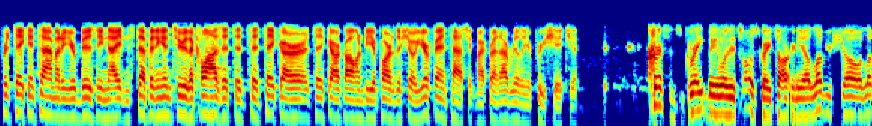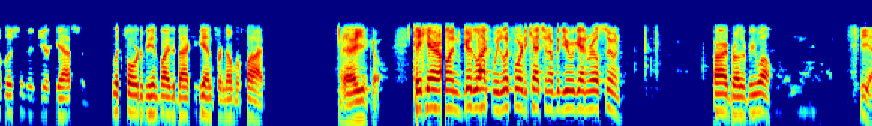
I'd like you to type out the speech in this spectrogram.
for taking time out of your busy night and stepping into the closet to, to take our take our call and be a part of the show. You're fantastic, my friend. I really appreciate you. Chris, it's great being with you. It's always great talking to you. I love your show. I love listening to your guests, and look forward to being invited back again for number five. There you go. Take care, Olin. Good luck. We look forward to catching up with you again real soon. All right, brother. Be well. See ya.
